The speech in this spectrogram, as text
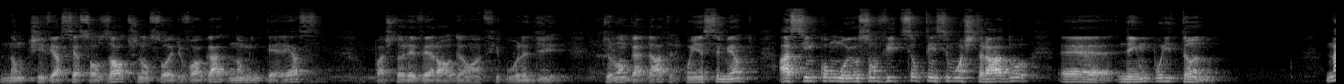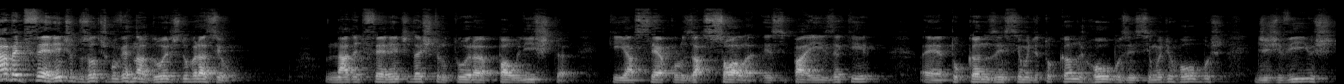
Não tive acesso aos autos, não sou advogado, não me interessa. O pastor Everaldo é uma figura de, de longa data, de conhecimento, assim como Wilson Witzel tem se mostrado é, nenhum puritano. Nada diferente dos outros governadores do Brasil. Nada diferente da estrutura paulista que há séculos assola esse país aqui. É, tucanos em cima de tucanos, roubos em cima de roubos, desvios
